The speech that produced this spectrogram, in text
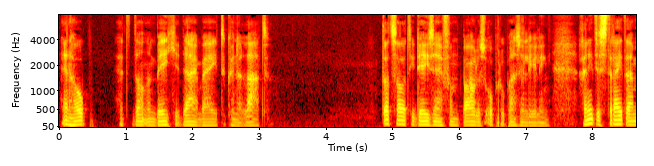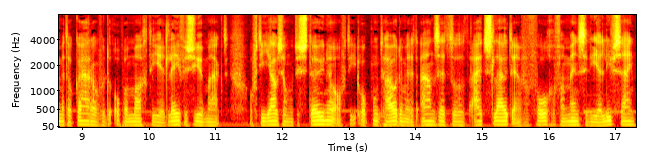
En hoop het dan een beetje daarbij te kunnen laten. Dat zal het idee zijn van Paulus' oproep aan zijn leerling. Ga niet de strijd aan met elkaar over de oppermacht die je het leven zuur maakt, of die jou zou moeten steunen, of die op moet houden met het aanzetten tot het uitsluiten en vervolgen van mensen die je lief zijn.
